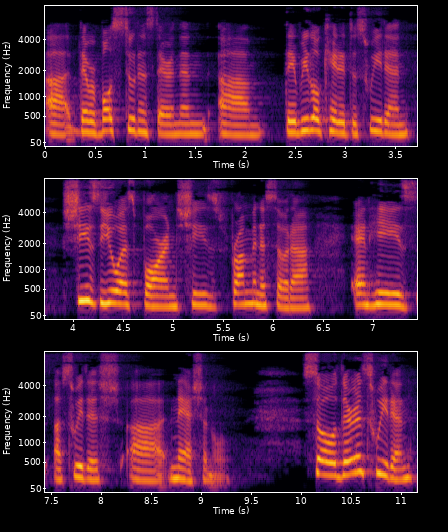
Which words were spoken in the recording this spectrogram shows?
uh, they were both students there, and then um, they relocated to Sweden. She's U.S. born. She's from Minnesota and he's a Swedish uh, national. So they're in Sweden,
